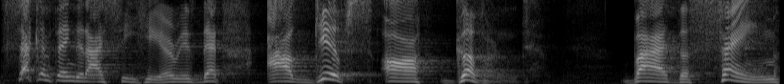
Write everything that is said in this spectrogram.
Second thing that I see here is that our gifts are governed by the same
